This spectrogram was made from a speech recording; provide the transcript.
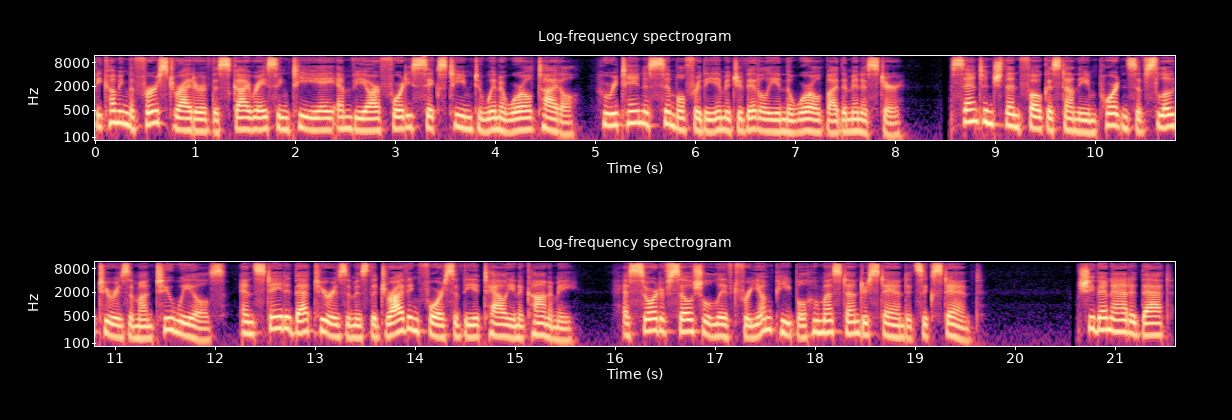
becoming the first rider of the Sky Racing Team VR46 team to win a world title, who retained a symbol for the image of Italy in the world by the minister. Santanch then focused on the importance of slow tourism on two wheels and stated that tourism is the driving force of the Italian economy, a sort of social lift for young people who must understand its extent. She then added that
